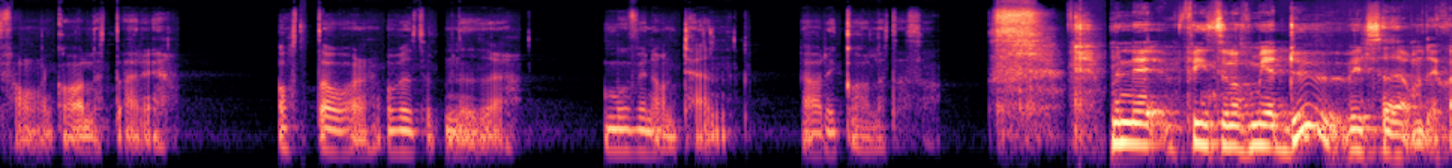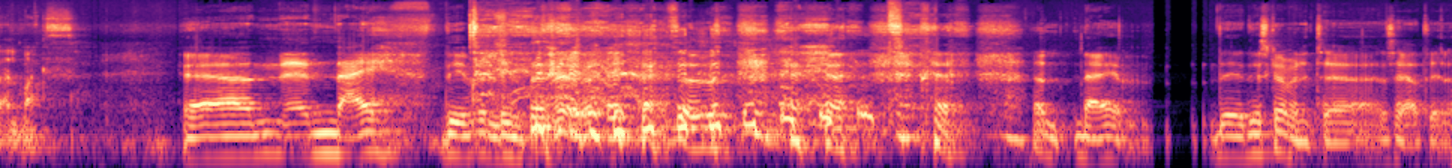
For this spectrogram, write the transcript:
Fan vad galet det här är. Åtta år och vi typ nio. Moving on ten. Ja, det är galet alltså. Men eh, finns det något mer du vill säga om dig själv, Max? Eh, n- nej, det är väl inte... nej, det, det ska jag väl inte säga till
